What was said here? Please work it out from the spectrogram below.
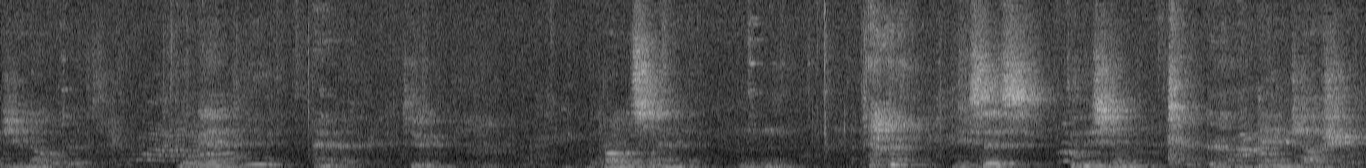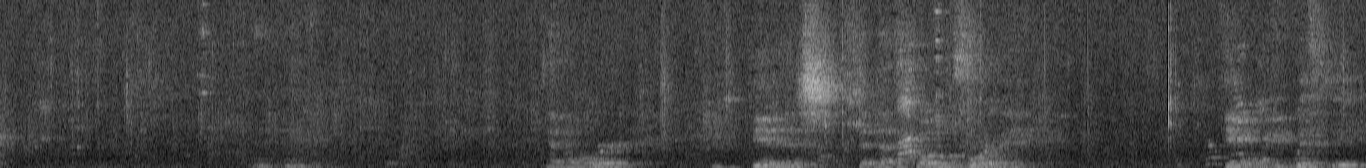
as you know, to go in to the promised land. And he says to this young man Joshua, and the Lord, He it is that doth go before thee. He will be with thee.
